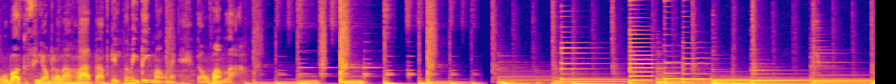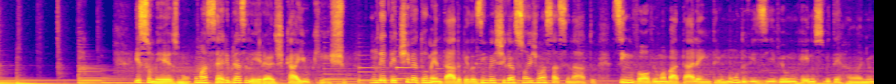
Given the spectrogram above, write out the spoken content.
ou bota o filhão pra lavar, tá? Porque ele também tem mão, né? Então vamos lá. Isso mesmo, uma série brasileira de cair o queixo. Um detetive atormentado pelas investigações de um assassinato se envolve em uma batalha entre o mundo visível e um reino subterrâneo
